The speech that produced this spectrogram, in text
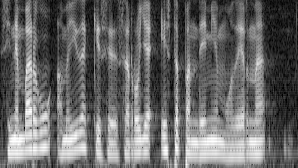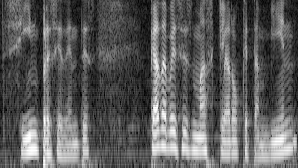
Sin embargo, a medida que se desarrolla esta pandemia moderna sin precedentes, cada vez es más claro que también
